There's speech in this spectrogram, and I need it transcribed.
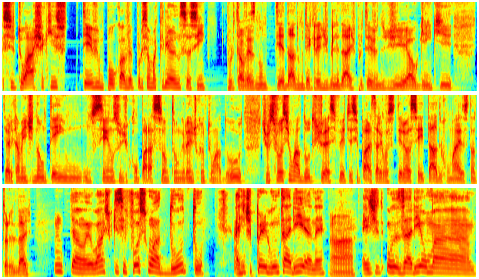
se tu acha que isso teve um pouco a ver por ser uma criança, assim. Por talvez não ter dado muita credibilidade por ter vindo de alguém que, teoricamente, não tem um, um senso de comparação tão grande quanto um adulto. Tipo, se fosse um adulto que tivesse feito esse par, será que você teria aceitado com mais naturalidade? Então, eu acho que se fosse um adulto, a gente perguntaria, né? Ah, A gente usaria uma,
